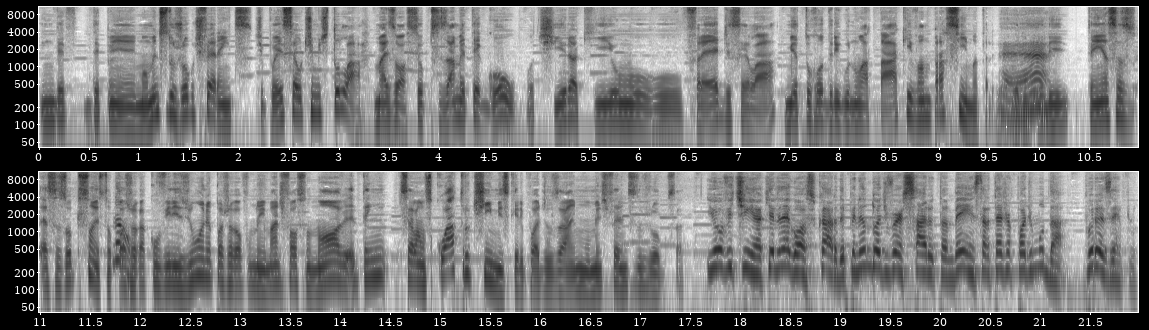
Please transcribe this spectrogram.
em, def- dep- em momentos do jogo diferentes. Tipo, esse é o time titular. Mas, ó, se eu precisar meter gol, eu tiro aqui o, o Fred, sei lá, meto o Rodrigo no ataque e vamos pra cima, tá ligado? É. Ele, ele tem essas, essas opções. Então Não. pode jogar com o Vini Júnior, pode jogar com o Neymar de falso 9. Ele tem, sei lá, uns quatro times que ele pode usar em momentos diferentes do jogo, sabe? E ô Vitinho, aquele negócio, cara, dependendo do adversário também, a estratégia pode mudar. Por exemplo,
